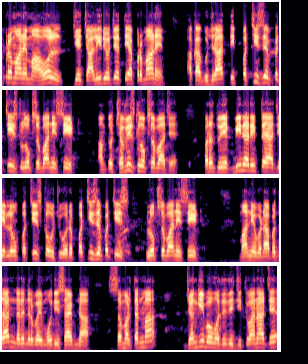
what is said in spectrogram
પ્રમાણે માહોલ જે ચાલી રહ્યો છે તે પ્રમાણે આખા ગુજરાતની પચીસે પચીસ લોકસભાની સીટ, આમ તો છવ્વીસ લોકસભા છે પરંતુ એક બિનહરીફ થયા છે એટલે હું પચીસ કહું છું અને પચીસે પચીસ લોકસભાની સીટ માન્ય વડાપ્રધાન નરેન્દ્રભાઈ મોદી સાહેબના સમર્થનમાં જંગી બહુમતીથી જીતવાના છે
